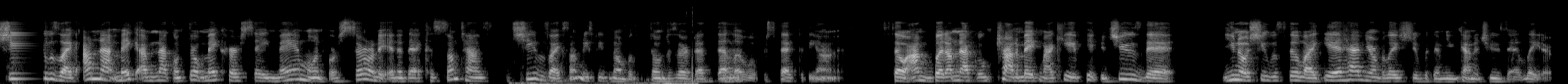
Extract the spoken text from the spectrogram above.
she was like, I'm not make I'm not gonna throw make her say ma'am on or sir on the end of that because sometimes she was like, some of these people don't don't deserve that that level of respect to be honest. So I'm but I'm not gonna try to make my kid pick and choose that you know, she was still like, yeah, have your own relationship with them. You kind of choose that later.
